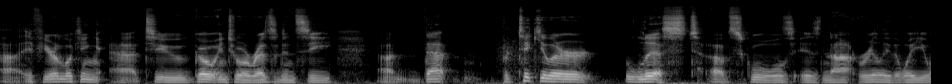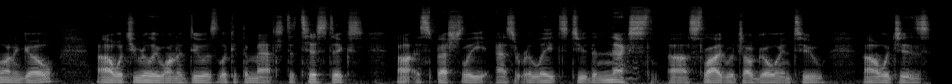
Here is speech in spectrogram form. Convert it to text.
uh, if you're looking at, to go into a residency, that particular list of schools is not really the way you want to go. Uh, what you really want to do is look at the match statistics, uh, especially as it relates to the next uh, slide, which I'll go into, uh, which is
